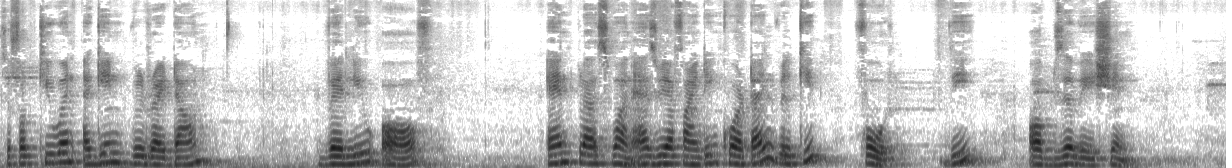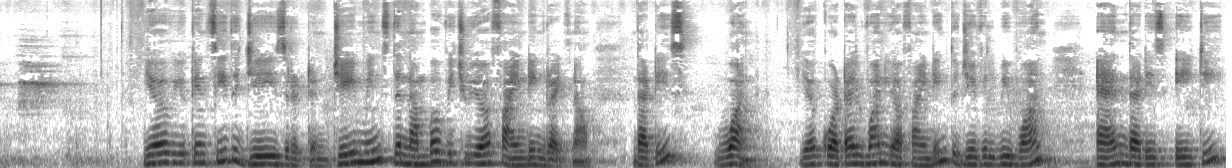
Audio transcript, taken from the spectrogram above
So for q1 again we'll write down value of n plus 1 as we are finding quartile we'll keep 4 the observation. Here you can see the j is written. J means the number which we are finding right now. That is 1. Here quartile 1 you are finding, so j will be 1 and that is 80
